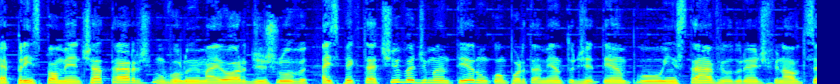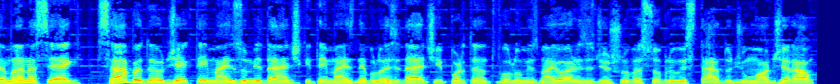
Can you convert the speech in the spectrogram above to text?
é principalmente à tarde, um volume maior de chuva. A expectativa de manter um comportamento de tempo instável durante o final de semana segue. Sábado é o dia que tem mais umidade, que tem mais nebulosidade e, portanto, volumes maiores de chuva sobre o estado de um modo geral.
